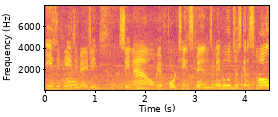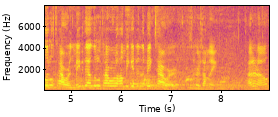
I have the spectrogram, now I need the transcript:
Easy peasy, baby. See, now we have 14 spins. Maybe we'll just get a small little tower, and maybe that little tower will help me get in the big tower or something. I don't know.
